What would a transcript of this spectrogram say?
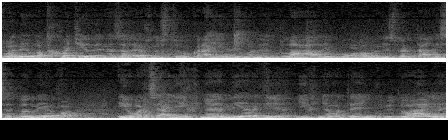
Вони от хотіли незалежності України, вони благали Бога, вони зверталися до неба. І оця їхня енергія, їхнє оте індивідуальне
